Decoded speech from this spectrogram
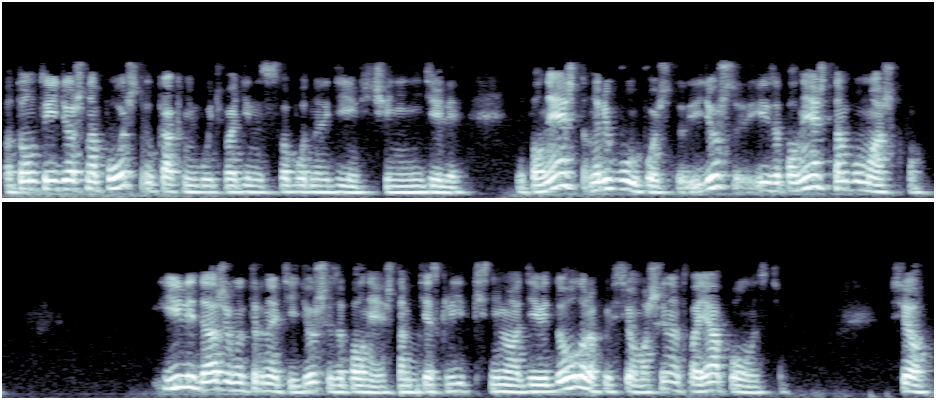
Потом ты идешь на почту как-нибудь в один из свободных дней в течение недели, заполняешь на любую почту, идешь и заполняешь там бумажку. Или даже в интернете идешь и заполняешь. Там тебе с кредитки снимают 9 долларов, и все, машина твоя полностью. Все.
